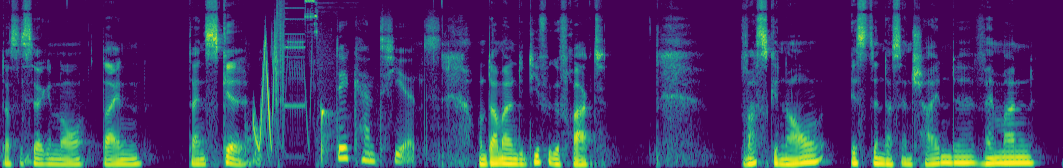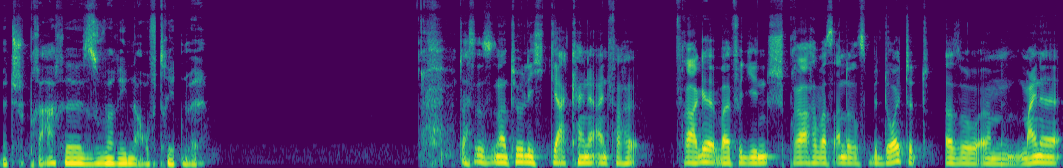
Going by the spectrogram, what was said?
das ist ja genau dein, dein Skill. Dekantiert. Und da mal in die Tiefe gefragt. Was genau ist denn das Entscheidende, wenn man mit Sprache souverän auftreten will? Das ist natürlich gar keine einfache Frage, weil für jeden Sprache was anderes bedeutet. Also ähm, meine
